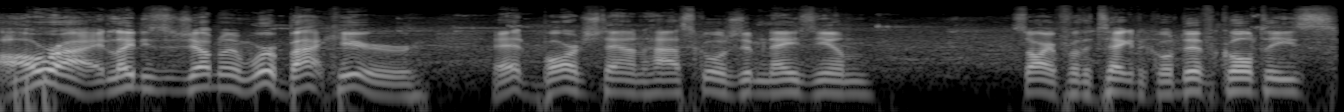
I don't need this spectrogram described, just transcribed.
All right, ladies and gentlemen, we're back here at Bardstown High School Gymnasium. Sorry for the technical difficulties.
